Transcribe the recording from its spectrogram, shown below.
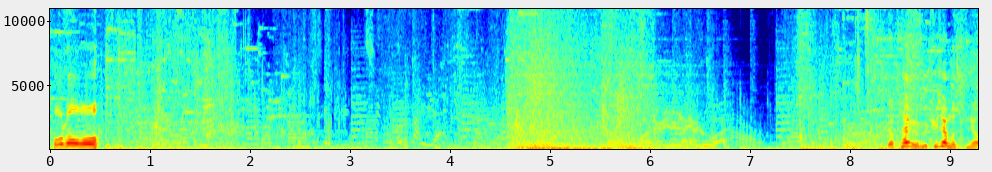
더러워. 야 타이밍 왜 이렇게 잘 맞추냐?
